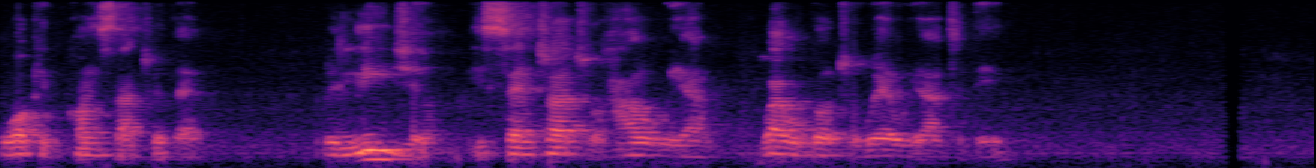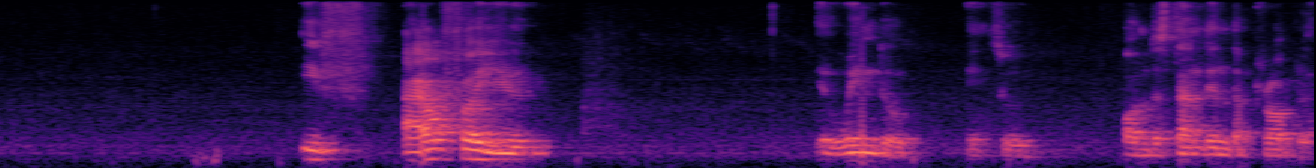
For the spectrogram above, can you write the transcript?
work in concert with them. Religion is central to how we are, why we got to where we are today. If I offer you a window into understanding the problem,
